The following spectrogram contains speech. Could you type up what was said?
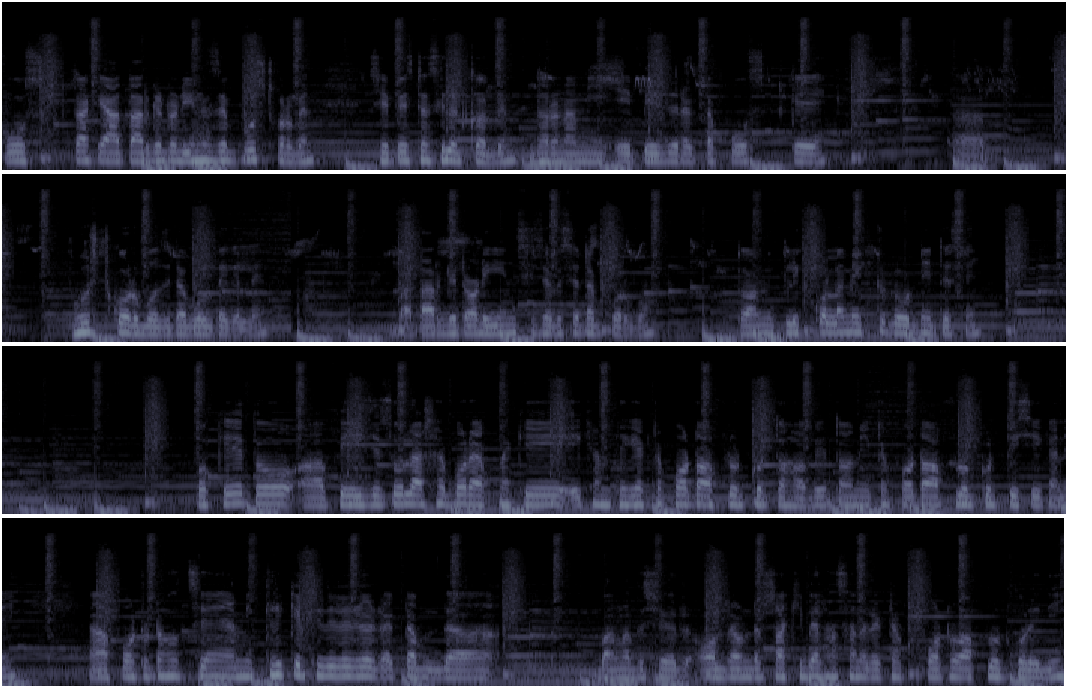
পোস্টটাকে টার্গেট অডিয়েন্সে পোস্ট করবেন, সেই পেজটা সিলেক্ট করবেন। ধরেন আমি এই পেজের একটা পোস্টকে পোস্ট করব যেটা বলতে গেলে, বা টার্গেট অডিয়েন্স হিসাবে সেট আপ করব। তো আমি ক্লিক করলাম, একটু লোড নিতেছে। ওকে, তো পেজে চলে আসার পরে আপনাকে এখান থেকে একটা ফটো আপলোড করতে হবে। তো আমি একটা ফটো আপলোড করতেছি এখানে। ফটোটা হচ্ছে আমি ক্রিকেট রিলেটেড একটা বাংলাদেশের অলরাউন্ডার সাকিব আল হাসানের একটা ফটো আপলোড করে দিই।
